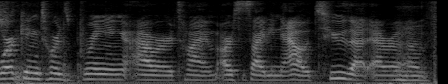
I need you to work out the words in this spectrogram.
working towards bringing our time, our society now, to that era Mhm. of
